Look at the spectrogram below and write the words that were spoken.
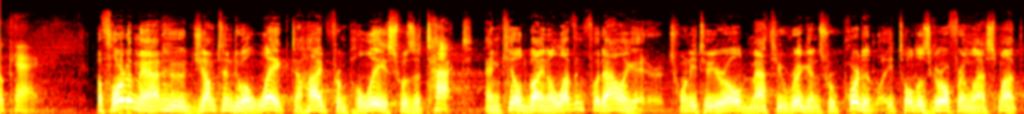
Okay. A Florida man who jumped into a lake to hide from police was attacked and killed by an 11-foot alligator. 22-year-old Matthew Riggins reportedly told his girlfriend last month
